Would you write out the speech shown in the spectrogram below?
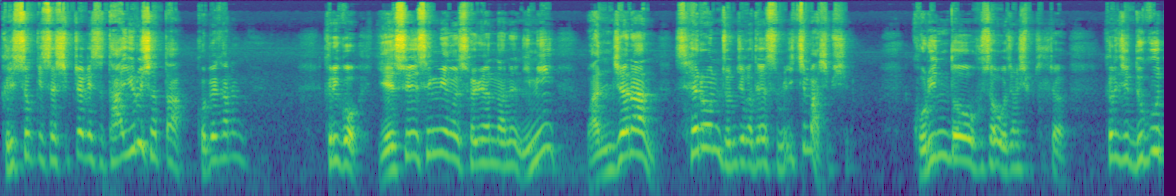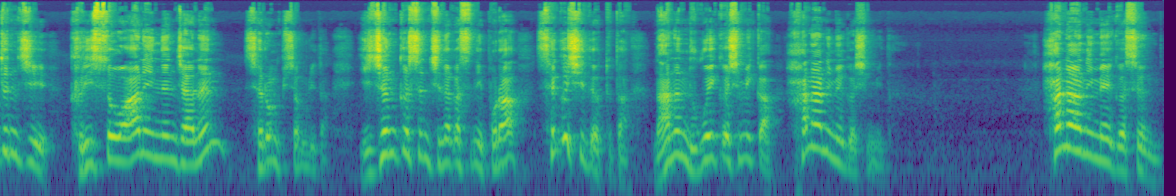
그리스도께서 십자가에서 다 이루셨다 고백하는 거예요. 그리고 예수의 생명을 소유한 나는 이미 완전한 새로운 존재가 되었음을 잊지 마십시오. 고린도 후서 5장 17절 그런지 누구든지 그리스도 안에 있는 자는 새로운 피조물이다. 이전 것은 지나갔으니 보라 새 것이 되었도다. 나는 누구의 것입니까? 하나님의 것입니다. 하나님의 것은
